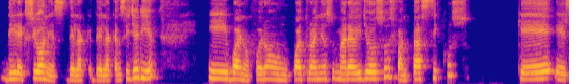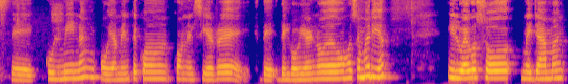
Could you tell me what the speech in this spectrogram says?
direcciones de la Cancillería. Y bueno, fueron cuatro años maravillosos, fantásticos, que este, culminan obviamente con, con el cierre del gobierno de don José María. Y luego me llaman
